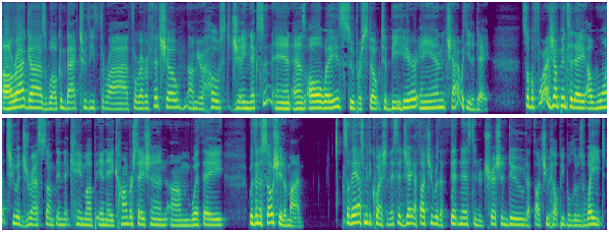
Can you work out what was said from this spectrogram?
All right, guys, welcome back to the Thrive Forever Fit Show. I'm your host, Jay Nixon, and as always, super stoked to be here and chat with you today. So, before I jump in today, I want to address something that came up in a conversation um, with a with an associate of mine. So they asked me the question. They said, "Jay, I thought you were the fitness and nutrition dude. I thought you help people lose weight."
